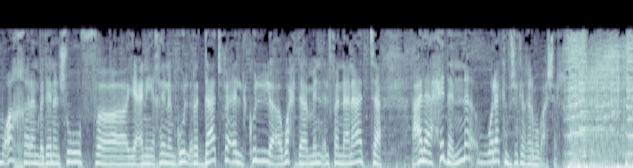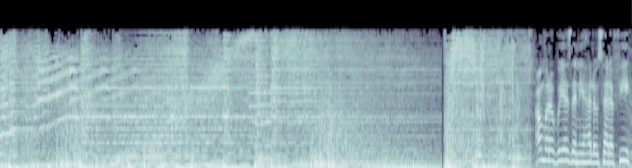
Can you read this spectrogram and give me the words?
مؤخرا بدينا نشوف آه، يعني خلينا نقول ردات فعل كل واحدة من الفنانات على حدا ولكن بشكل غير مباشر. عمر أبو يزن يا هلا وسهلا فيك.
